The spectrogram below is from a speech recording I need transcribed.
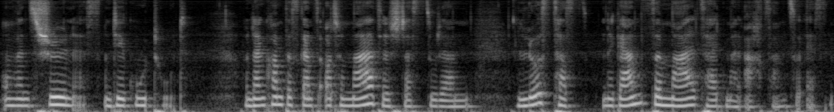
und wenn es schön ist und dir gut tut. Und dann kommt das ganz automatisch, dass du dann Lust hast, eine ganze Mahlzeit mal achtsam zu essen.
